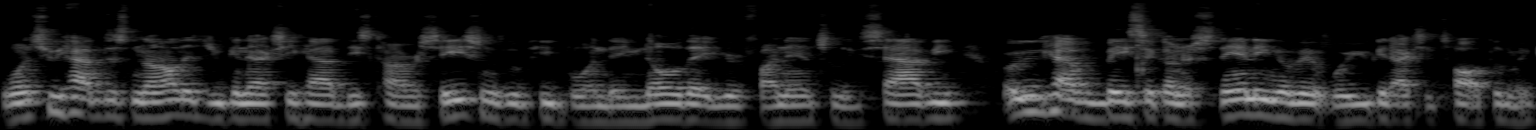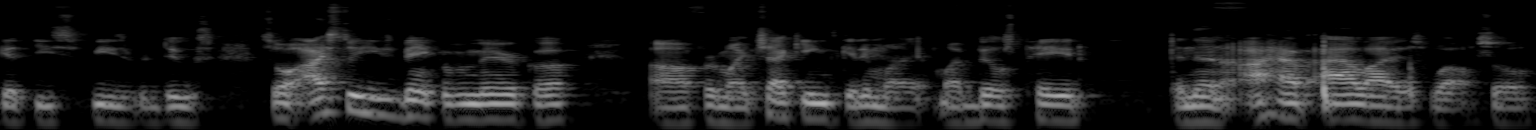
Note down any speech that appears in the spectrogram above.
Once you have this knowledge, you can actually have these conversations with people, and they know that you're financially savvy, or you have a basic understanding of it, where you can actually talk to them and get these fees reduced. So I still use Bank of America uh, for my checkings, getting my my bills paid, and then I have Ally as well. So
